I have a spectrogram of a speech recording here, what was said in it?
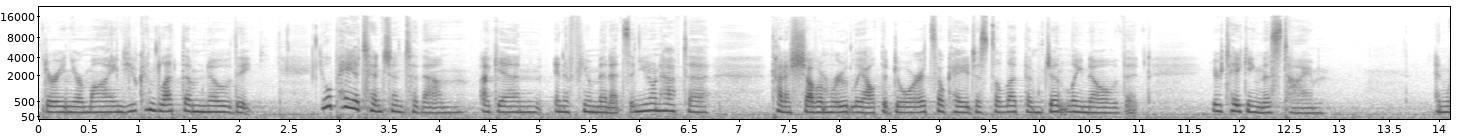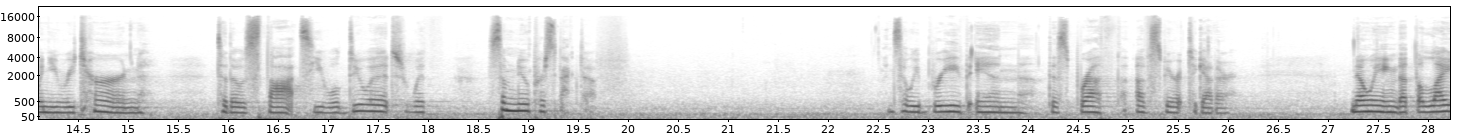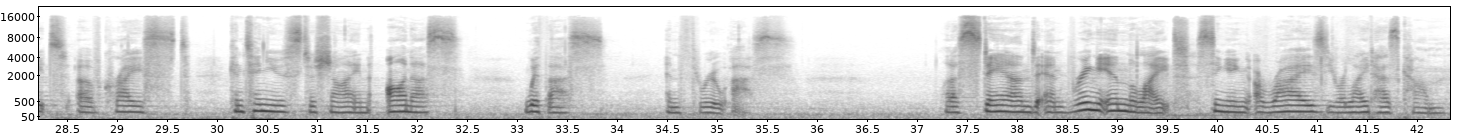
that are in your mind, you can let them know that you'll pay attention to them again in a few minutes. And you don't have to kind of shove them rudely out the door. It's okay just to let them gently know that you're taking this time. And when you return to those thoughts, you will do it with some new perspective. And so we breathe in this breath of Spirit together, knowing that the light of Christ continues to shine on us, with us, and through us. Let us stand and bring in the light, singing, Arise, your light has come.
